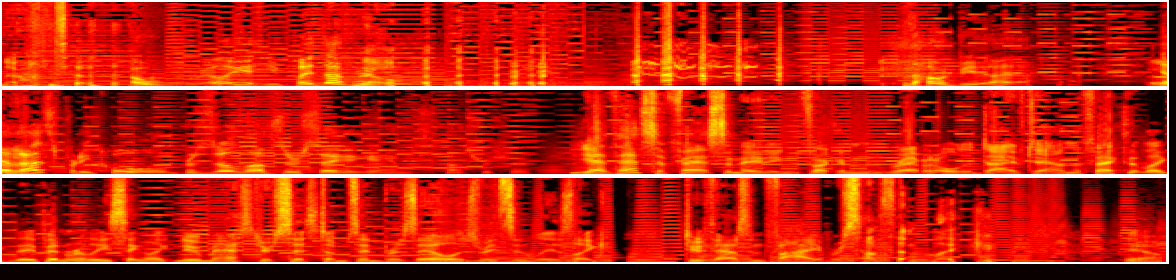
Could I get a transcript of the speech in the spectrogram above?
No. Oh, really? You played that? version? no. That would be. Uh, yeah, that's pretty cool. Brazil loves their Sega games. That's for sure. Yeah, that's a fascinating fucking rabbit hole to dive down. The fact that like they've been releasing like new master systems in Brazil as recently as like 2005 or something. Like, you know,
